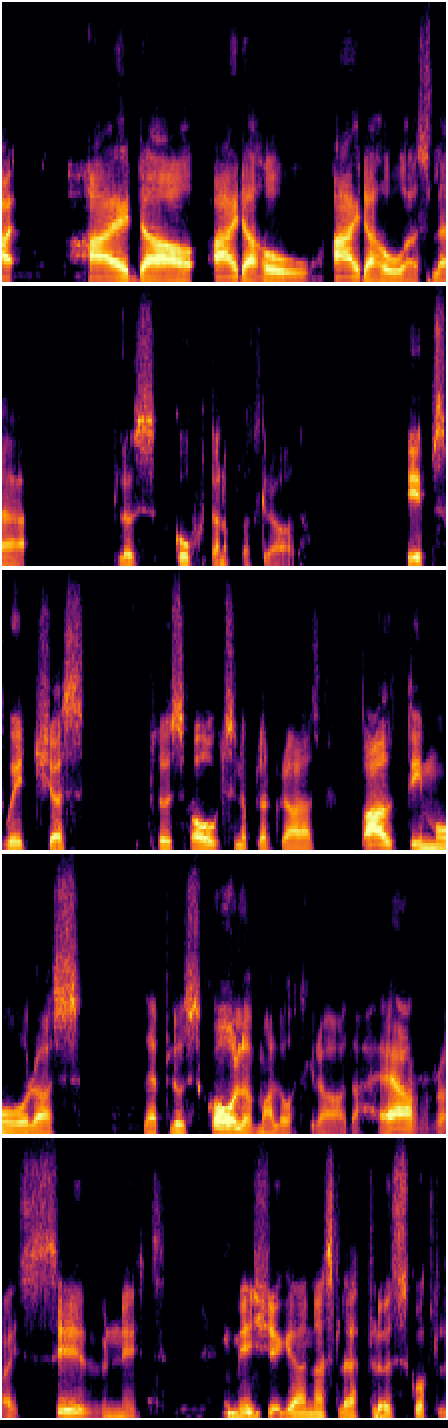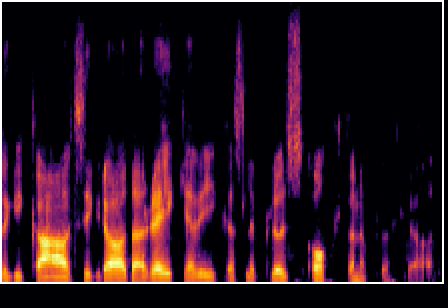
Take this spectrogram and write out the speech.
I- Idaho, Idaho, Idaho asla plus 16 grada. Ipswichas plus 18 grada. Baltimoras lä plus 3 grada. Herra i syvnyt. Michiganas lä plus 28 grada. Reykjavikas lä plus 18 grada.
